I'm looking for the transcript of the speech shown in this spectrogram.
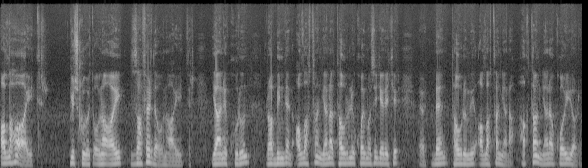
Allah'a aittir. Güç kuvvet ona ait, zafer de ona aittir. Yani kulun Rabbinden, Allah'tan yana tavrını koyması gerekir. Evet, ben tavrımı Allah'tan yana, haktan yana koyuyorum.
